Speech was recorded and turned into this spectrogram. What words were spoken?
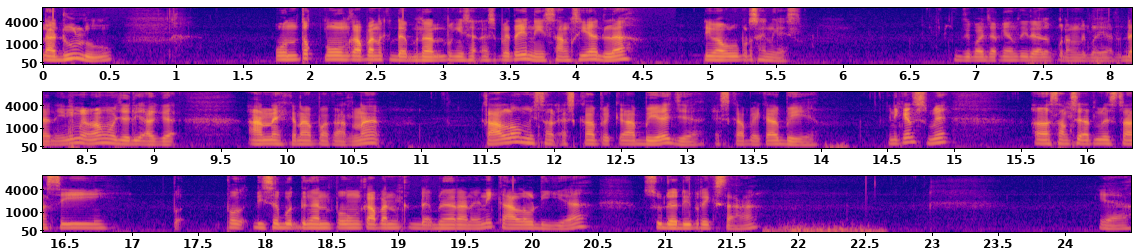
Nah, dulu untuk pengungkapan ketidakbenaran pengisian SPT ini sanksinya adalah 50% guys. Jadi pajak yang tidak kurang dibayar. Dan ini memang menjadi agak aneh kenapa? Karena kalau misal SKPKB aja, SKPKB ya. Ini kan sebenarnya uh, sanksi administrasi disebut dengan pengungkapan ketidakbenaran ini kalau dia sudah diperiksa ya.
